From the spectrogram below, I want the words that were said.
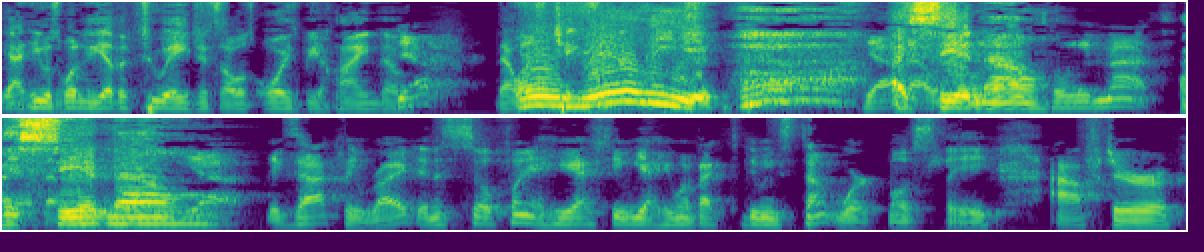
yeah, he was one of the other two agents. I was always behind him. Yeah. That was Oh, really? Yeah, I see it now. Totally Matt. I Yeah, see it now. Yeah, exactly. Right. And it's so funny. He actually, yeah, he went back to doing stunt work mostly after,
